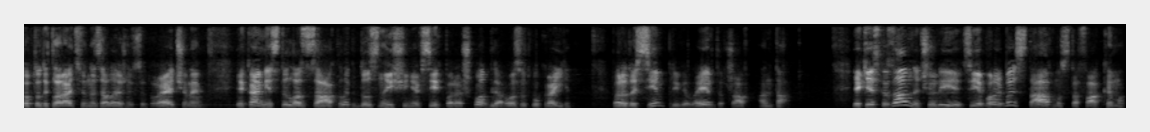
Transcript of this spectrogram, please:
тобто декларацію незалежності Туреччини, яка містила заклик до знищення всіх перешкод для розвитку країни передусім привілеїв держав Антант. Як я сказав, на чолі цієї боротьби став Мустафа Кемаль.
